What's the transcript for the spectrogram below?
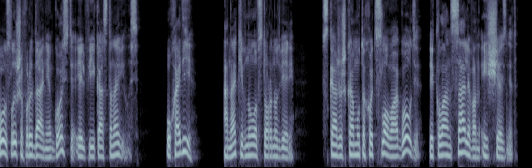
Услышав рыдание гостя, эльфийка остановилась. «Уходи!» Она кивнула в сторону двери. «Скажешь кому-то хоть слово о Голде, и клан Салливан исчезнет.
